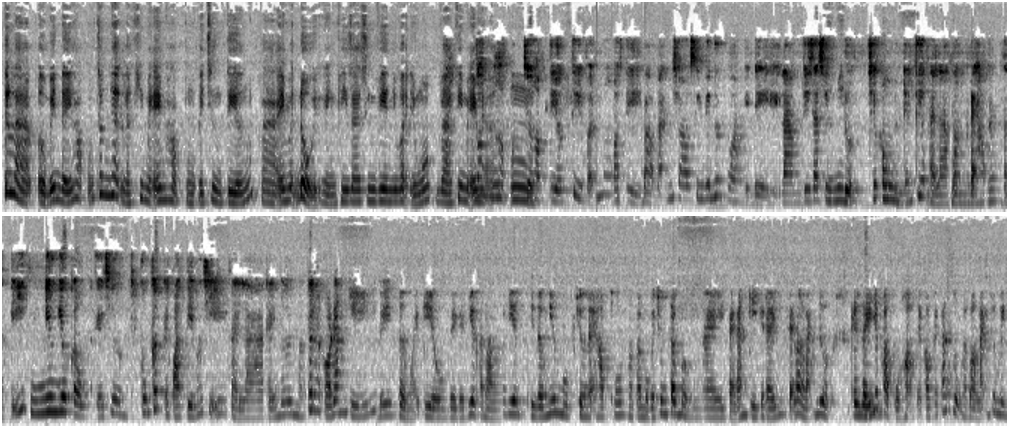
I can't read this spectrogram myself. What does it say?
Tức là ở bên đấy họ cũng chấp nhận là khi mà em học một cái trường tiếng và em vẫn đổi thành visa sinh viên như vậy đúng không? Và khi mà em vâng, đã học ừ. trường học tiếng thì vẫn có thể bảo lãnh cho sinh viên nước ngoài để làm visa sinh viên được chứ không ừ. đến thiết phải là bằng đại học hay thạc sĩ. Nhưng yêu cầu cái trường cung cấp cái khóa tiếng của chị phải là cái nơi mà tức là có đăng ký bên sở ngoại kiều về cái việc là bảo lãnh viên. Thì giống như một trường đại học thôi hoặc là một cái trung tâm ở này phải đăng ký cái đấy sẽ bảo lãnh được. Cái giấy nhập học của họ sẽ có cái tác dụng là bảo lãnh cho mình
